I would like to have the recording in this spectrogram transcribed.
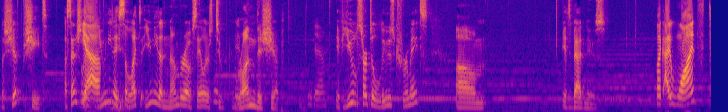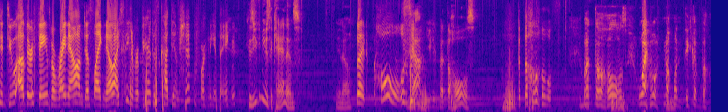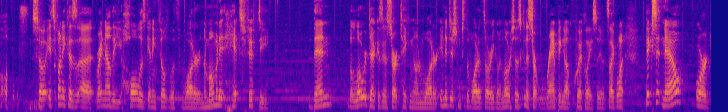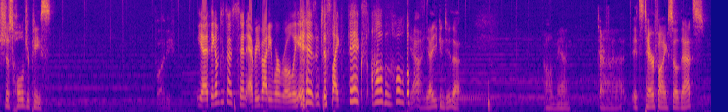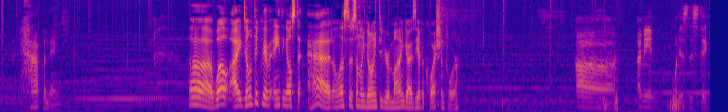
the ship sheet. Essentially, Yeah. you need a select. You need a number of sailors to run this ship. Yeah. If you start to lose crewmates, um, it's bad news. Like, I want to do other things, but right now I'm just like, no, I just need to repair this goddamn ship before anything. Because you can use the cannons, you know. But holes. Yeah, you can. But the holes. But the holes. But the holes. Why won't no one think of the holes? So it's funny because uh, right now the hole is getting filled with water, and the moment it hits 50, then the lower deck is going to start taking on water in addition to the water that's already going lower. So it's going to start ramping up quickly. So it's like, one, fix it now or just hold your peace. Buddy. Yeah, I think I'm just gonna send everybody where Rolly is and just like fix all the holes. Yeah, yeah, you can do that. Oh man, Terrifying. uh, it's terrifying. So that's happening. Uh, well, I don't think we have anything else to add, unless there's something going through your mind, guys. You have a question for. Uh, I mean, what is this thing?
